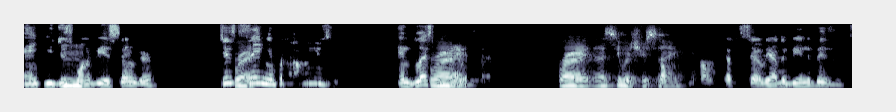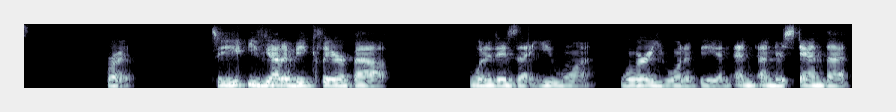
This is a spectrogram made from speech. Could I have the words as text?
and you just Mm. want to be a singer, just Right. sing and put out music and bless Right. people. right, I see what you're You don't- saying. You don't necessarily have to be in the business. Right. So you, you've got to be clear about what it is that you want, where you want to be, and, and understand that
